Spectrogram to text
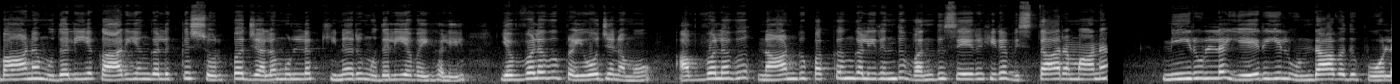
பான முதலிய காரியங்களுக்கு சொற்ப ஜலமுள்ள கிணறு முதலியவைகளில் எவ்வளவு பிரயோஜனமோ அவ்வளவு நான்கு பக்கங்களிலிருந்து வந்து சேருகிற விஸ்தாரமான நீருள்ள ஏரியில் உண்டாவது போல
